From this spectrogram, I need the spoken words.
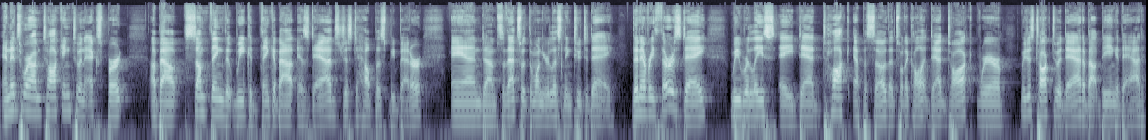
And it's where I'm talking to an expert about something that we could think about as dads just to help us be better. And um, so that's what the one you're listening to today. Then every Thursday, we release a dad talk episode. That's what I call it, dad talk, where we just talk to a dad about being a dad.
